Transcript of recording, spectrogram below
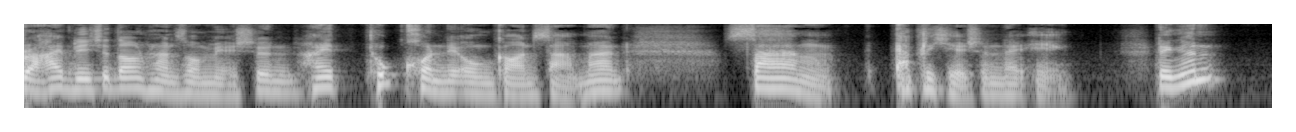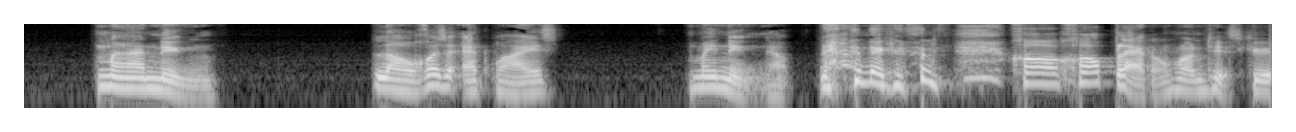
drive digital transformation ให้ทุกคนในองค์กรสามารถสร้างแอปพลิเคชันได้เอง ดังนั้นมาหนึ่งเราก็จะ advise ไม่หนึ่งครับดังนั้นข้อข้อแปลกของ Frontis คือ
